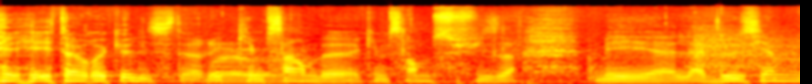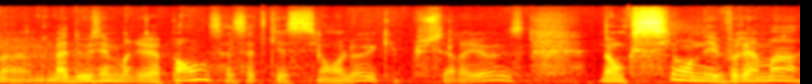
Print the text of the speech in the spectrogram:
est un recul historique ouais, qui, ouais. Me semble, qui me semble suffisant. Mais la deuxième, ma deuxième réponse à cette question-là, qui est plus sérieuse, donc si on est vraiment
